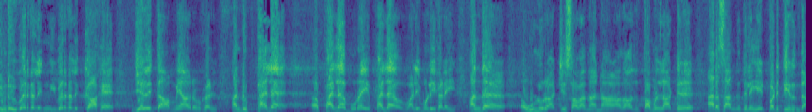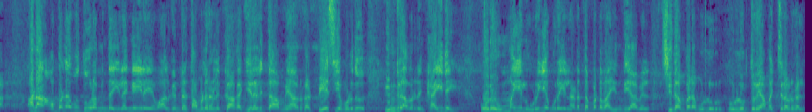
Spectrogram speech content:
இன்று இவர்களின் இவர்களுக்காக ஜெயலலிதா அம்மையார் அவர்கள் அன்று பல பல முறை பல வழிமொழிகளை அந்த உள்ளூராட்சி சபை அதாவது தமிழ்நாட்டு அரசாங்கத்தில் ஏற்படுத்தி இருந்தார் ஆனால் அவ்வளவு தூரம் இந்த இலங்கையிலே வாழ்கின்ற தமிழர்களுக்காக ஜெயலலிதா அம்மையார் அவர்கள் பேசிய பொழுது இன்று அவரின் கைதை ஒரு உண்மையில் உரிய முறையில் நடத்தப்பட்டதா? இந்தியாவில் சிதம்பரம் உள்ளூர் உள்ளூர்துறை அமைச்சர் அவர்கள்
